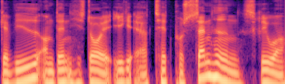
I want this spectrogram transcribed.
Gav vide, om den historie ikke er tæt på sandheden, skriver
